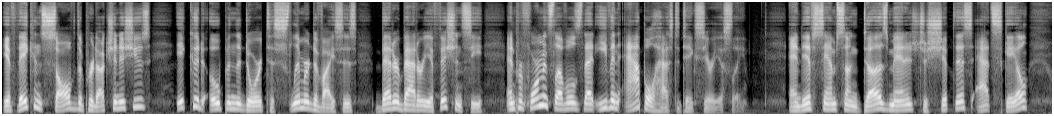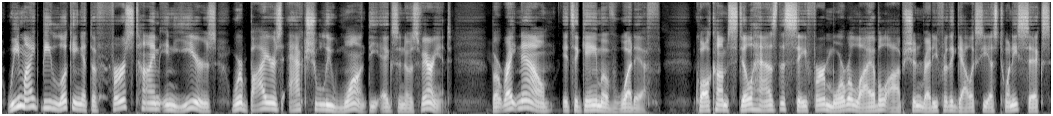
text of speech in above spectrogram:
If they can solve the production issues, it could open the door to slimmer devices, better battery efficiency, and performance levels that even Apple has to take seriously. And if Samsung does manage to ship this at scale, we might be looking at the first time in years where buyers actually want the Exynos variant. But right now, it's a game of what if. Qualcomm still has the safer, more reliable option ready for the Galaxy S26,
